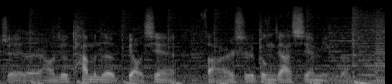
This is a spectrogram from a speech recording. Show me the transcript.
之类的，然后就他们的表现反而是更加鲜明的。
